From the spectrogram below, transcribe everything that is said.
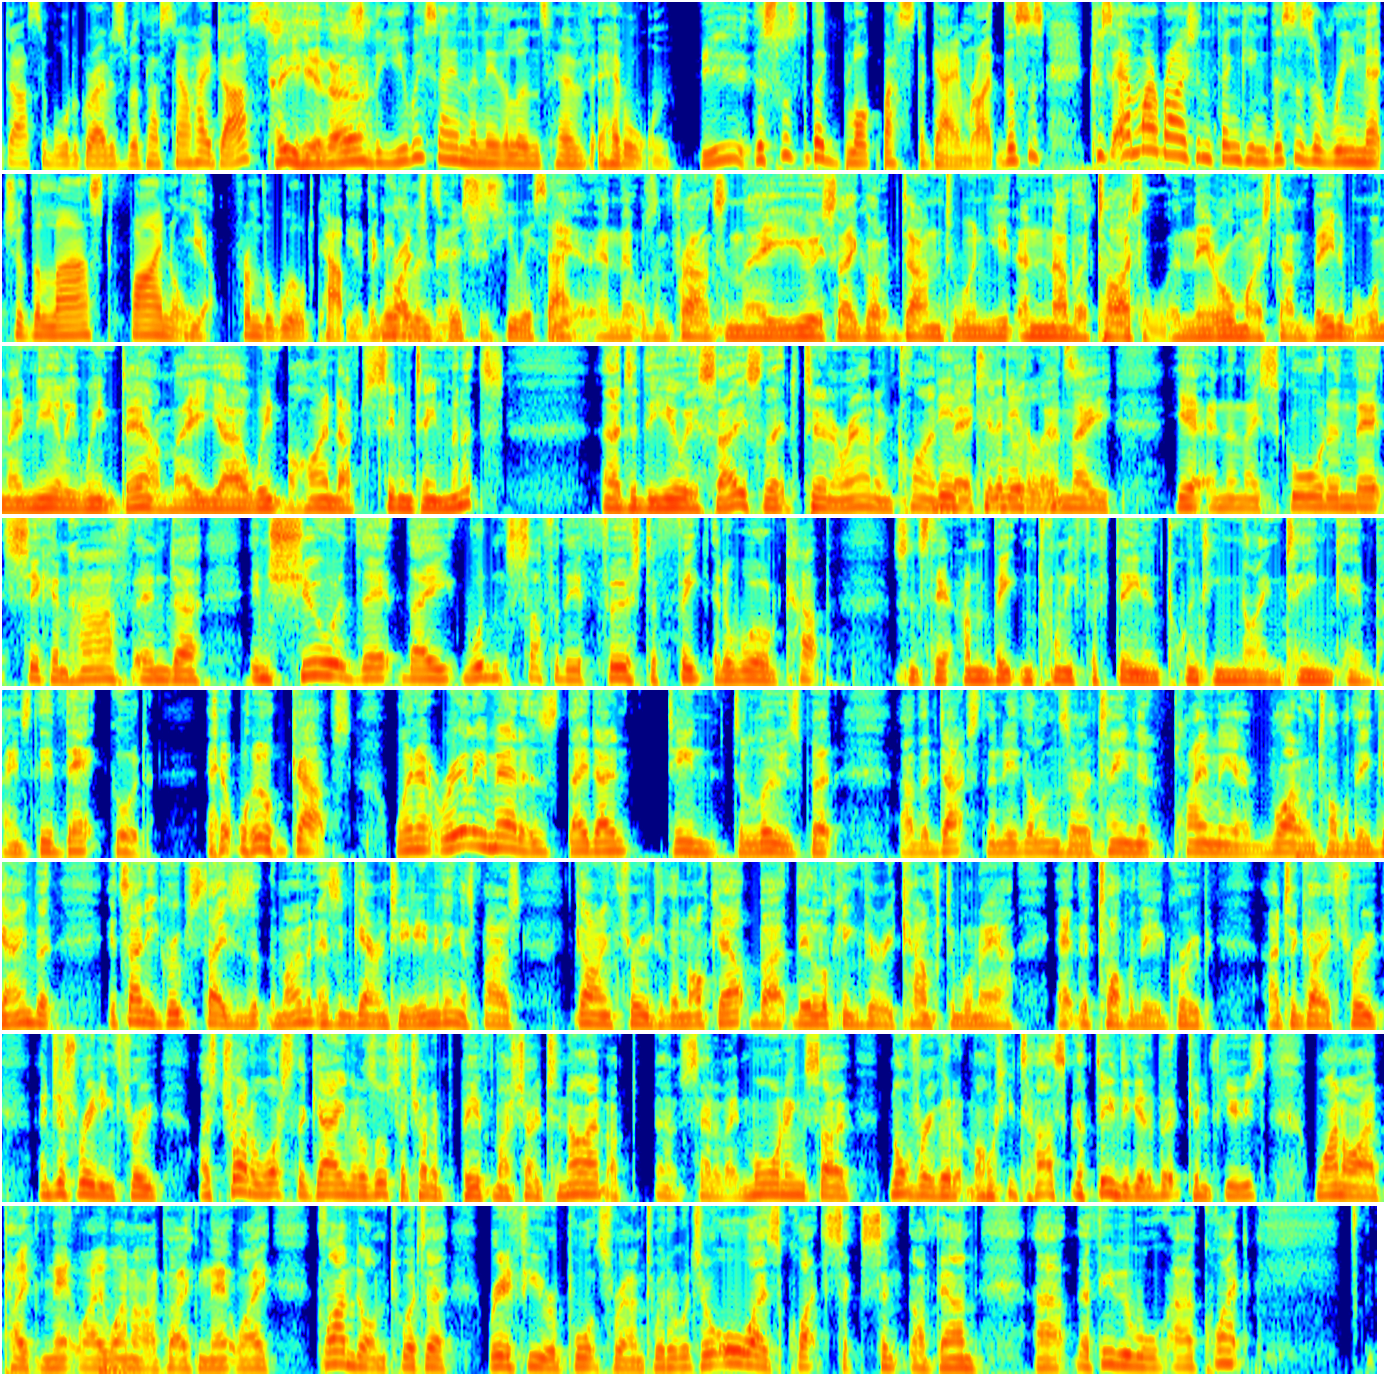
D'Arcy Waldegrave is with us now. Hey, Dust. Hey, Heather. So the USA and the Netherlands have have drawn. Yeah. This was the big blockbuster game, right? This is because am I right in thinking this is a rematch of the last final Yeah. from the World Cup? Yeah, the Netherlands versus USA. Yeah, and that was in France, and the USA got it done to win yet another title, and they're almost unbeatable. And they nearly went down. They uh, went behind after 17 minutes uh, to the USA, so they had to turn around and climb back to the into it. And they, yeah, and then they scored in that second half and uh, ensured that they wouldn't suffer their first defeat at a World Cup since their unbeaten 2015 and 2019 campaigns. They're that good at World Cups. When it really matters, they don't tend to lose. But uh, the Dutch, the Netherlands are a team that plainly are right on top of their game. But it's only group stages at the moment. It hasn't guaranteed anything as far as going through to the knockout. But they're looking very comfortable now at the top of their group uh, to go through. And just reading through, I was trying to watch the game and I was also trying to prepare for my show tonight, my, uh, Saturday morning. So not very good at multitasking. I tend to get a bit confused. One eye poking that way, one eye poking that way. Climbed on Twitter, read a few reports around Twitter, which are always quite succinct. I found uh, a few people are quite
